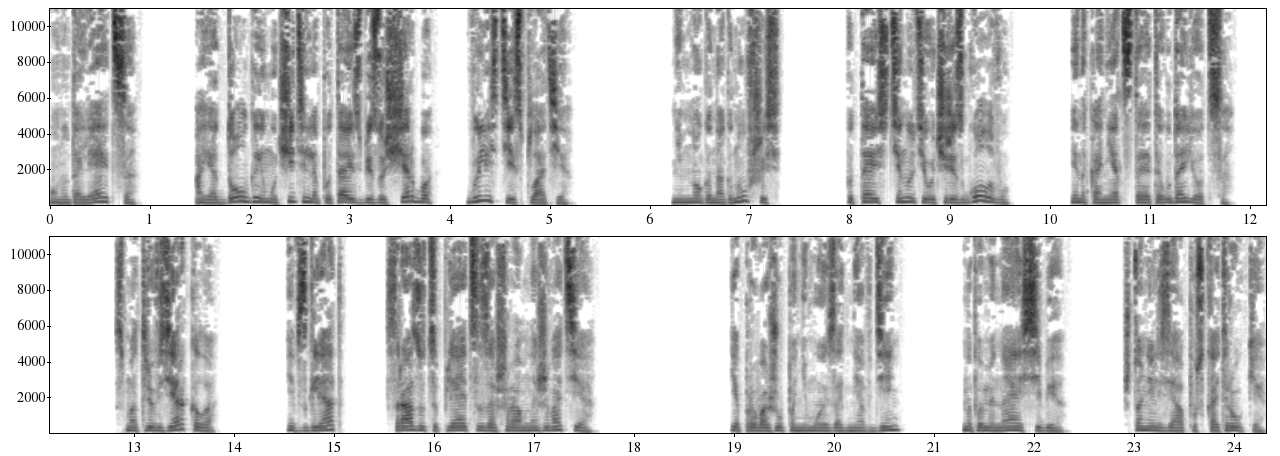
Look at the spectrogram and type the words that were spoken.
Он удаляется, а я долго и мучительно пытаюсь без ущерба вылезти из платья. Немного нагнувшись, пытаюсь стянуть его через голову, и, наконец-то, это удается. Смотрю в зеркало, и взгляд сразу цепляется за шрам на животе. Я провожу по нему изо дня в день, напоминая себе, что нельзя опускать руки.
